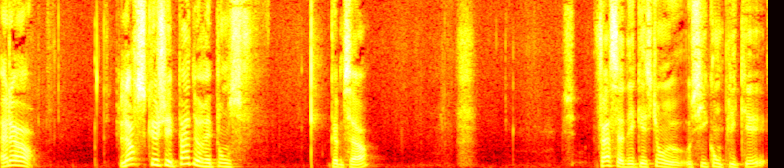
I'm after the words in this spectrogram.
Alors, lorsque j'ai pas de réponse comme ça, face à des questions aussi compliquées,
